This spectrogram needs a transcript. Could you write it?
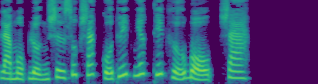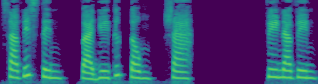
là một luận sư xuất sắc của thuyết nhất thiết hữu bộ, Sa. Savistin, và Duy Thức Tông, Sa. Vinavin,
